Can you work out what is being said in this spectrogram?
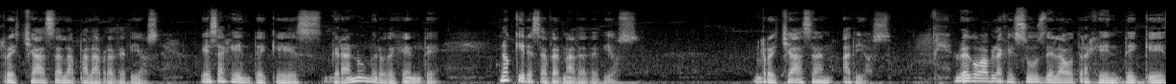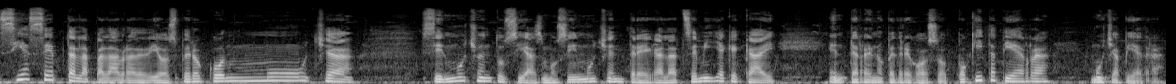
rechaza la palabra de Dios. Esa gente, que es gran número de gente, no quiere saber nada de Dios. Rechazan a Dios. Luego habla Jesús de la otra gente que sí acepta la palabra de Dios, pero con mucha, sin mucho entusiasmo, sin mucha entrega, la semilla que cae en terreno pedregoso, poquita tierra, mucha piedra.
